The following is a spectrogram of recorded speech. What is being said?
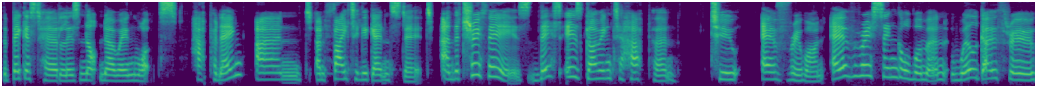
the biggest hurdle is not knowing what's happening and and fighting against it. And the truth is this is going to happen to everyone. Every single woman will go through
